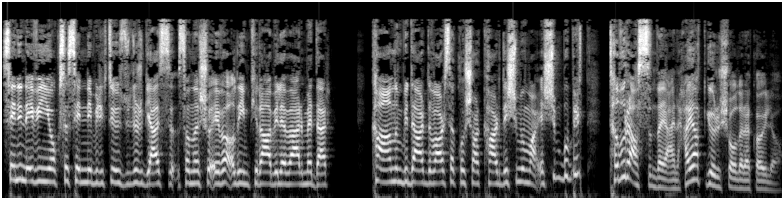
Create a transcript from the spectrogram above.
Senin evin yoksa seninle birlikte üzülür gel sana şu eve alayım kira bile verme der. Kaan'ın bir derdi varsa koşar kardeşimin var. Ya şimdi bu bir tavır aslında yani hayat görüşü olarak öyle o.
